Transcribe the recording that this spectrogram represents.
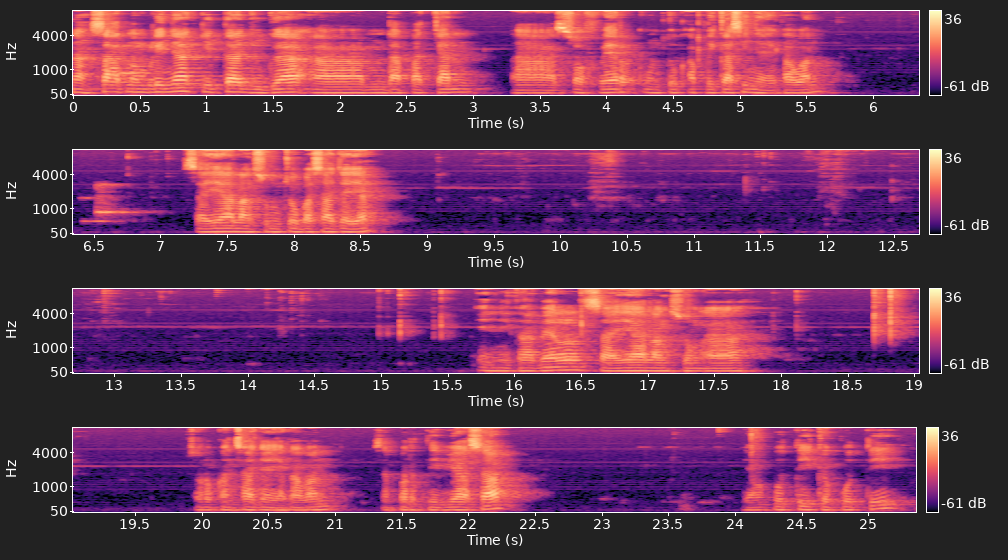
Nah, saat membelinya kita juga uh, mendapatkan uh, software untuk aplikasinya ya kawan. Saya langsung coba saja ya. Ini kabel saya langsung uh, colokkan saja ya kawan. Seperti biasa. Yang putih ke putih,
